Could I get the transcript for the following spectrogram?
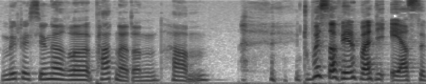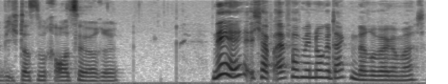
möglichst jüngere Partner dann haben. Du bist auf jeden Fall die Erste, wie ich das so raushöre. Nee, ich habe einfach mir nur Gedanken darüber gemacht.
